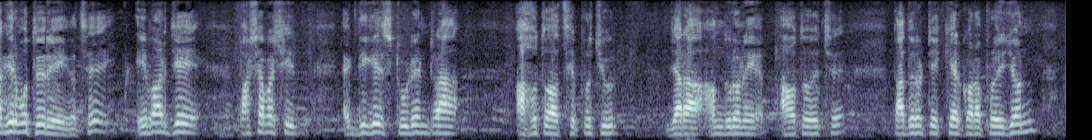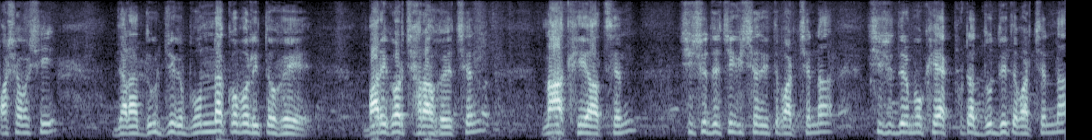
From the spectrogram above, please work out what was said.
আগের মতোই রয়ে গেছে। এবার যে পাশাপাশি একদিকে স্টুডেন্টরা আহত আছে প্রচুর, যারা আন্দোলনে আহত হয়েছে, তাদেরও টেক কেয়ার করা প্রয়োজন। পাশাপাশি যারা দুর্যোগে বন্যা কবলিত হয়ে বাড়িঘর ছাড়া হয়েছেন, না খেয়ে আছেন শিশুদের চিকিৎসা দিতে পারছেন না, শিশুদের মুখে এক ফোঁটা দুধ দিতে পারছেন না।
